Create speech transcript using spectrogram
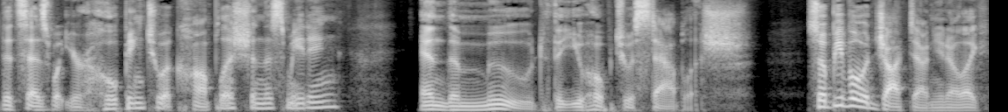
that says what you're hoping to accomplish in this meeting and the mood that you hope to establish. So people would jot down, you know, like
